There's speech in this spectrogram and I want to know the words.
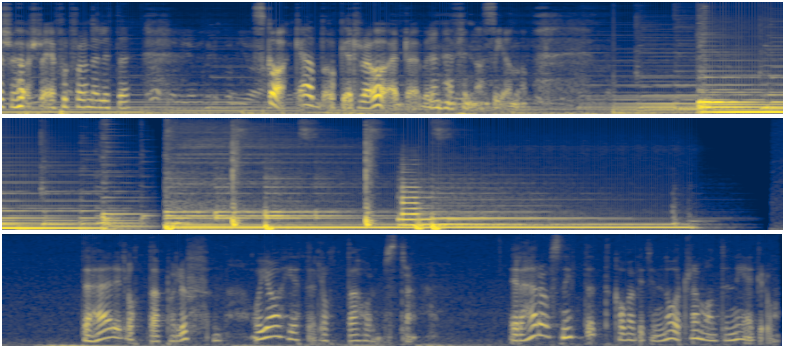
Kanske hör så är jag fortfarande lite skakad och rörd över den här fina scenen. Det här är Lotta på luffen och jag heter Lotta Holmström. I det här avsnittet kommer vi till norra Montenegro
